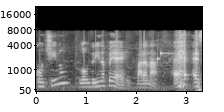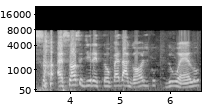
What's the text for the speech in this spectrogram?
Contínuo Londrina PR, Paraná. É, é, só, é sócio-diretor pedagógico do ELO,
